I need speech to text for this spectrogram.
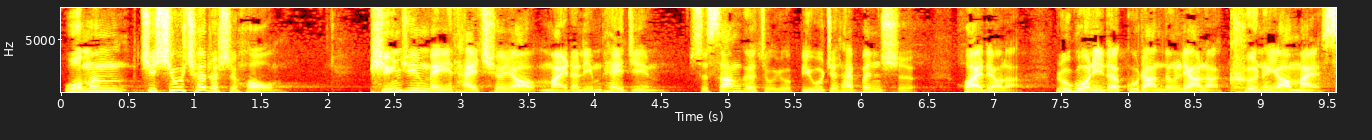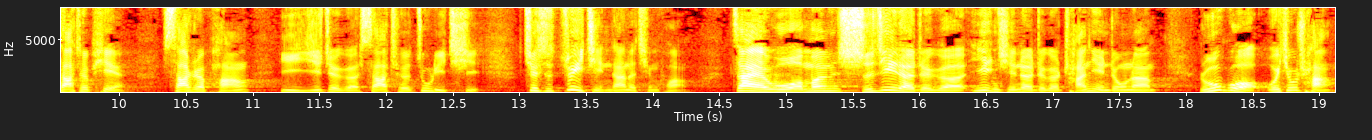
我们去修车的时候，平均每一台车要买的零配件是三个左右。比如这台奔驰坏掉了，如果你的故障灯亮了，可能要买刹车片。刹车盘以及这个刹车助力器，这是最简单的情况。在我们实际的这个运行的这个场景中呢，如果维修厂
